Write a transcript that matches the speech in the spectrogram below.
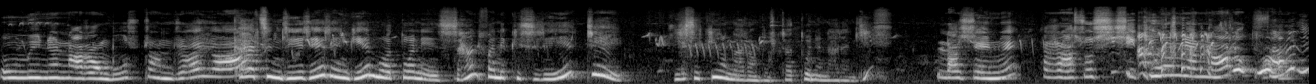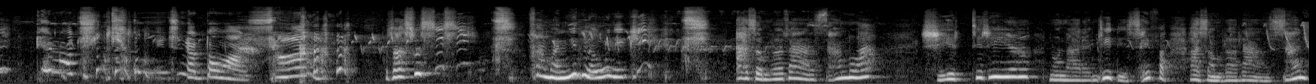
omeny anaram-bositra ndray a! Ka tsy ndry irery ange no ataony an'izany fa ny ankizy rehetra e! Iza ity no anaram-bositra atoa ny anaran-gify? Lazainy hoe raha sosisy ity hono ny anarako a! Tena tsy tiako mihitsy ny atao an'izany! Raha sosisy? Fa maninona hono ity? Aza miraharaha an'izany hoa! Gertry an no anaran-dry dia izay fa aza miraharaha an'izany!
